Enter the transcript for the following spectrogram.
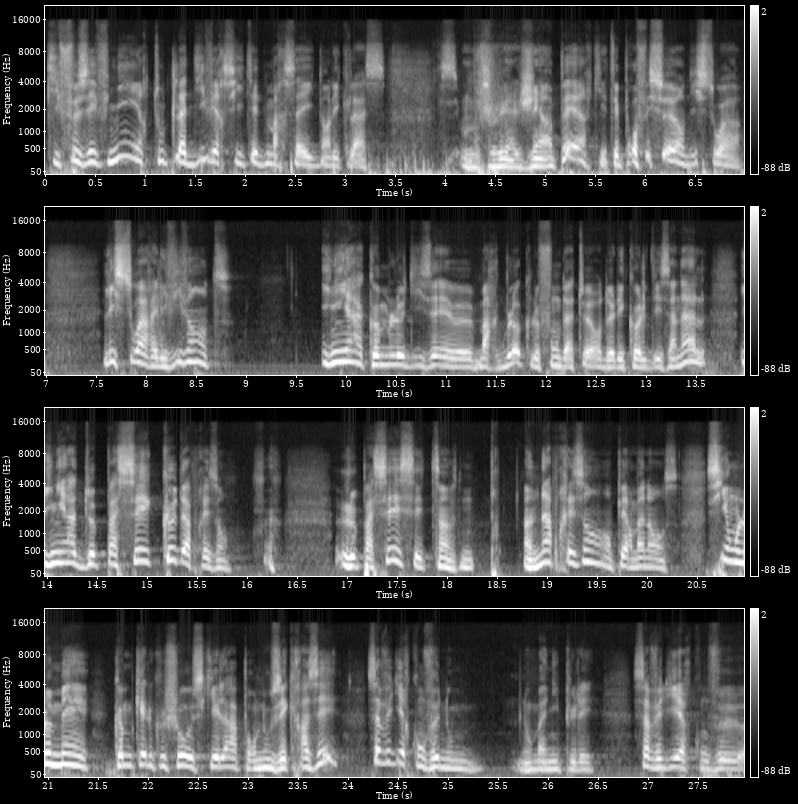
qui faisait venir toute la diversité de Marseille dans les classes. J'ai un père qui était professeur d'histoire. L'histoire, elle est vivante. Il n'y a, comme le disait euh, Marc Bloch, le fondateur de l'école des Annales, il n'y a de passé que d'à présent. Le passé, c'est un, un à présent en permanence. Si on le met comme quelque chose qui est là pour nous écraser, ça veut dire qu'on veut nous, nous manipuler ça veut dire qu'on veut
